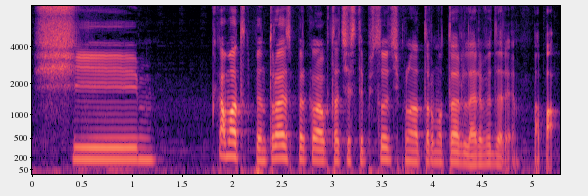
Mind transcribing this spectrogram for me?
Și cam atât pentru azi, sper că v-a plăcut acest episod și până la următoare, la revedere. Pa, pa!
